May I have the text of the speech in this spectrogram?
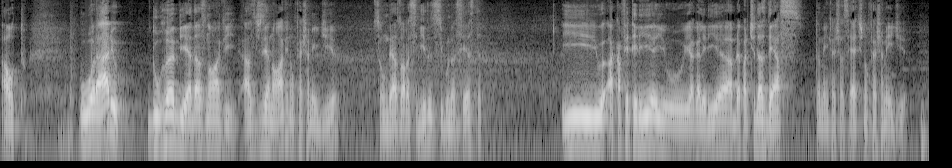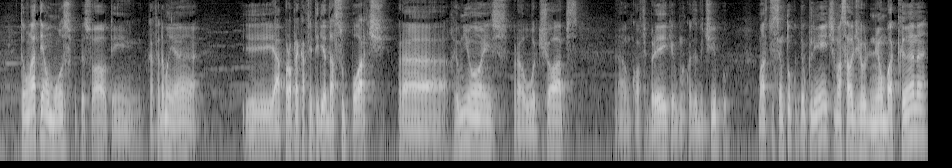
alto. O horário do Hub é das 9 às 19, não fecha meio-dia. São 10 horas seguidas, de segunda a sexta. E a cafeteria e, o, e a galeria abre a partir das 10, também fecha às 7, não fecha meio-dia. Então lá tem almoço para o pessoal, tem café da manhã, e a própria cafeteria dá suporte para reuniões, para workshops, né, um coffee break, alguma coisa do tipo mas tu sentou com o teu cliente, uma sala de reunião bacana,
